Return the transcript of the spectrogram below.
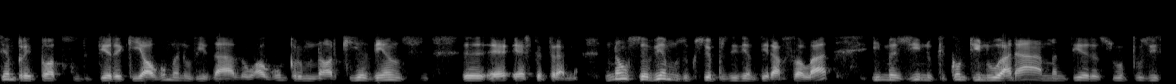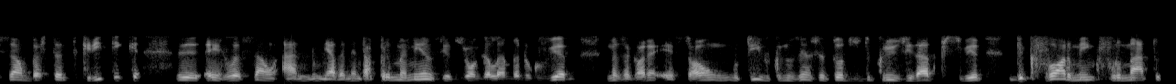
sempre a hipótese de ter aqui alguma novidade ou algum pormenor que adense eh, esta trama. Não sabemos o que o Sr. Presidente irá falar, imagino que continuará a manter a sua posição bastante crítica eh, em relação, à, nomeadamente, à permanência de João Galamba no governo, mas agora é só um motivo que nos enche a todos de curiosidade de perceber de que forma, em que formato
